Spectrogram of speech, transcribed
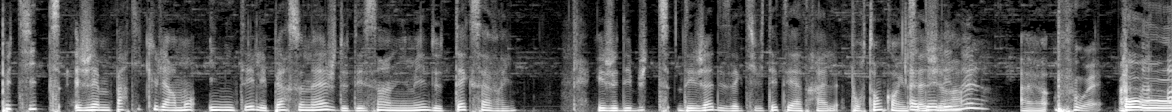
Petite, j'aime particulièrement imiter les personnages de dessins animés de Tex Avery. Et je débute déjà des activités théâtrales. Pourtant, quand il Adèle s'agira... Haenel Alors, ouais. Oh,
